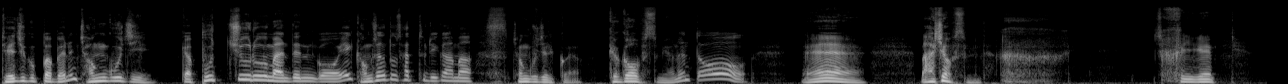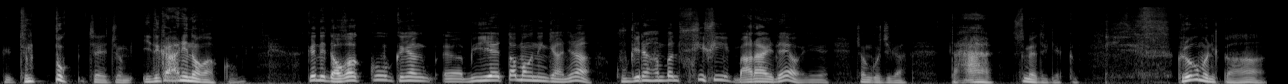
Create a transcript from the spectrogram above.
돼지국밥에는 전구지, 그러니까 부추로 만든 거에 경상도 사투리가 아마 전구지일 거예요. 그거 없으면은 또, 예, 맛이 없습니다. 참, 이게, 그 듬뿍, 이제 좀 이드간히 넣어갖고. 근데 넣어갖고 그냥 어, 위에 떠먹는 게 아니라 국이랑 한번 휘휘 말아야 돼요. 이게 전구지가 다 스며들게끔. 그러고 보니까,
